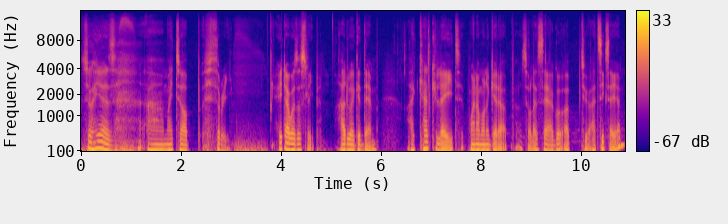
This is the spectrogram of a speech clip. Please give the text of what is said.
So here's uh, my top three. Eight hours of sleep. How do i get them? I calculate when i want to get up. So let's say i go up to at 6 a.m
